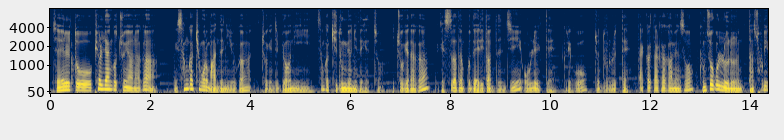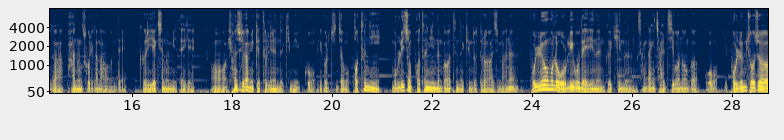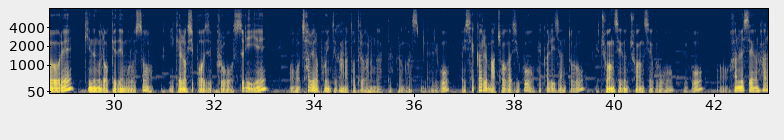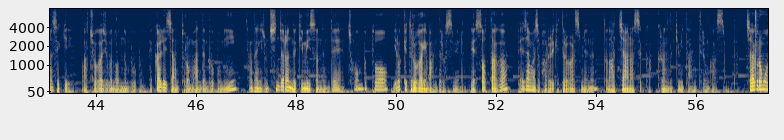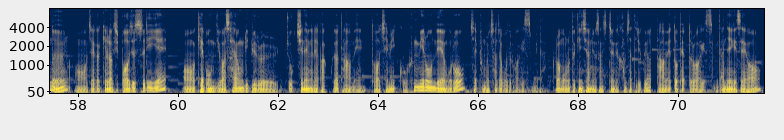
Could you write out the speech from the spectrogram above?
제일 또 편리한 것 중에 하나가 삼각형으로 만든 이유가 이쪽에 이제 면이 삼각 기둥면이 되겠죠. 이쪽에다가 이렇게 쓰다듬고 내리다든지 올릴 때 그리고 좀 누를 때 딸깍딸깍 하면서 금속을 누르는 듯한 소리가 반응 소리가 나오는데 그 리액션음이 되게 어, 현실감 있게 들리는 느낌이 있고 이걸 진짜 뭐 버튼이 물리적 버튼이 있는 것 같은 느낌도 들어가지만은 볼륨을 올리고 내리는 그 기능 상당히 잘 집어넣은 것 같고 이 볼륨 조절에 기능을 넣게 됨으로써 이 갤럭시 버즈 프로 3의 어, 차별화 포인트가 하나 더 들어가는 것 같다 그런 것 같습니다. 그리고 여기 색깔을 맞춰가지고 헷갈리지 않도록 주황색은 주황색으로 그리고 어, 하늘색은 하늘색끼리 맞춰가지고 넣는 부분 헷갈리지 않도록 만든 부분이 상당히 좀 친절한 느낌이 있었는데 처음부터 이렇게 들어가게 만들었으면 위에 썼다가 빼자마자 바로 이렇게 들어갔으면 더 낫지 않았을까 그런 느낌이 단 드는 것 같습니다 자 그럼 오늘 어, 제가 갤럭시 버즈 3의 어, 개봉기와 사용 리뷰를 쭉 진행을 해봤고요. 다음에 더 재밌고 흥미로운 내용으로 제품을 찾아보도록 하겠습니다. 그럼 오늘도 긴 시간 영상 시청해 감사드리고요. 다음에 또 뵙도록 하겠습니다. 안녕히 계세요.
